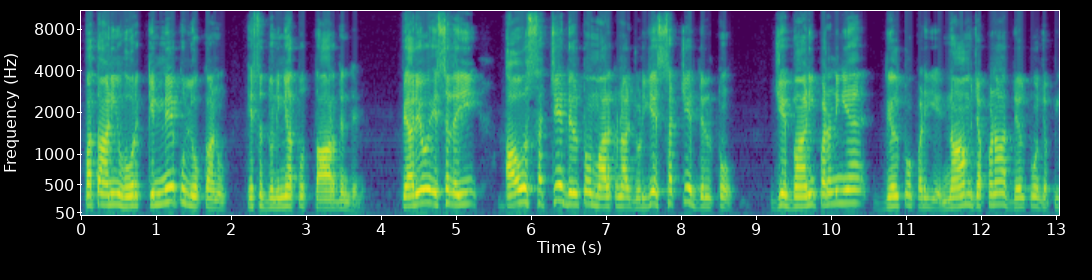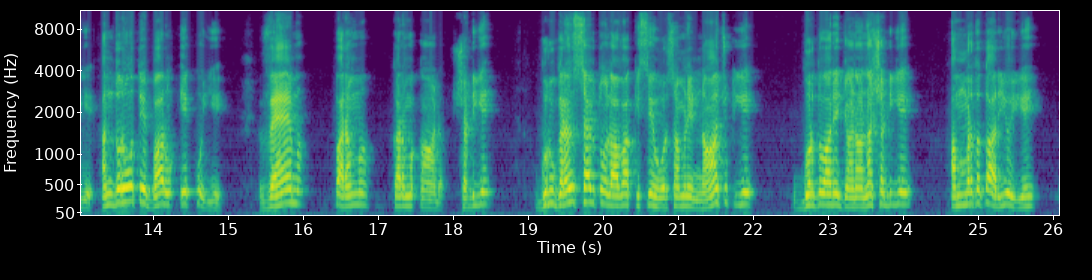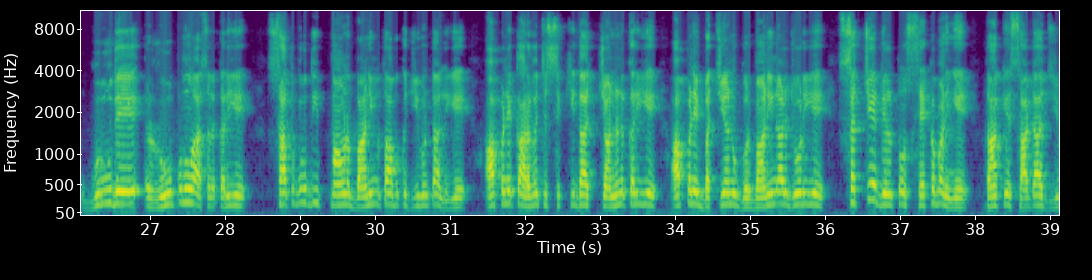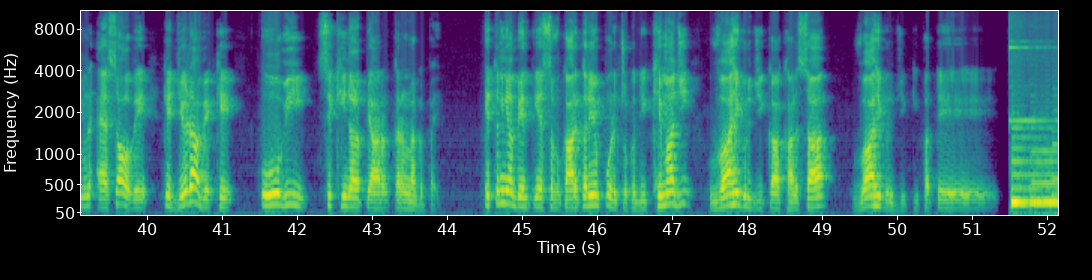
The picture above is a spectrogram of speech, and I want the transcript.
ਪਤਾ ਨਹੀਂ ਹੋਰ ਕਿੰਨੇ ਕੁ ਲੋਕਾਂ ਨੂੰ ਇਸ ਦੁਨੀਆ ਤੋਂ ਤਾਰ ਦਿੰਦੇ ਨੇ। ਪਿਆਰਿਓ, ਇਸ ਲਈ ਆਓ ਸੱਚੇ ਦਿਲ ਤੋਂ ਮਾਲਕ ਨਾਲ ਜੁੜੀਏ, ਸੱਚੇ ਦਿਲ ਤੋਂ। ਜੇ ਬਾਣੀ ਪੜਨੀ ਹੈ, ਦਿਲ ਤੋਂ ਪੜੀਏ ਨਾਮ ਜਪਣਾ, ਦਿਲ ਤੋਂ ਜਪੀਏ। ਅੰਦਰੋਂ ਤੇ ਬਾਹਰੋਂ ਇੱਕ ਹੋਈਏ ਵਹਿਮ, ਭਰਮ, ਕਰਮਕਾਂਡ ਛੱਡੀਏ। ਗੁਰੂ ਗ੍ਰੰਥ ਸਾਹਿਬ ਤੋਂ ਇਲਾਵਾ ਕਿਸੇ ਹੋਰ ਸਾਹਮਣੇ ਨਾ ਚੁੱਕੀਏ ਗੁਰਦੁਆਰੇ ਜਾਣਾ ਨਾ ਛੱਡੀਏ। ਅੰਮ੍ਰਿਤ ਧਾਰੀ ਹੋਈਏ। ਗੁਰੂ ਦੇ ਰੂਪ ਨੂੰ ਹਾਸਲ ਕਰੀਏ। ਸਤਿਗੁਰੂ ਦੀ ਪਾਵਨ ਬਾਣੀ ਮੁਤਾਬਕ ਜੀਵਨ ਢਾਲੀਏ। ਆਪਣੇ ਘਰ ਵਿੱਚ ਸਿੱਖੀ ਦਾ ਚਾਨਣ ਕਰੀਏ, ਆਪਣੇ ਬੱਚਿਆਂ ਨੂੰ ਗੁਰਬਾਣੀ ਨਾਲ ਜੋੜੀਏ, ਸੱਚੇ ਦਿਲ ਤੋਂ ਸਿੱਖ ਬਣੀਏ, ਤਾਂ ਕਿ ਸਾਡਾ ਜੀਵਨ ਐਸਾ ਹੋਵੇ ਕਿ ਜਿਹੜਾ ਵੇਖੇ, ਉਹ ਵੀ ਸਿੱਖੀ ਨਾਲ ਪਿਆਰ ਕਰਨ ਲੱਗ ਪਏ। ਇਤਨੀਆਂ ਬੇਨਤੀਆਂ ਸਵੀਕਾਰ ਕਰਿਓ, ਭੁੱਲ ਚੁੱਕ ਦੀ ਖਿਮਾ ਜੀ। ਵਾਹਿਗੁਰੂ ਜੀ ਕਾ ਖਾਲਸਾ, ਵਾਹਿਗੁਰੂ ਜੀ ਕੀ ਫਤਿਹ।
